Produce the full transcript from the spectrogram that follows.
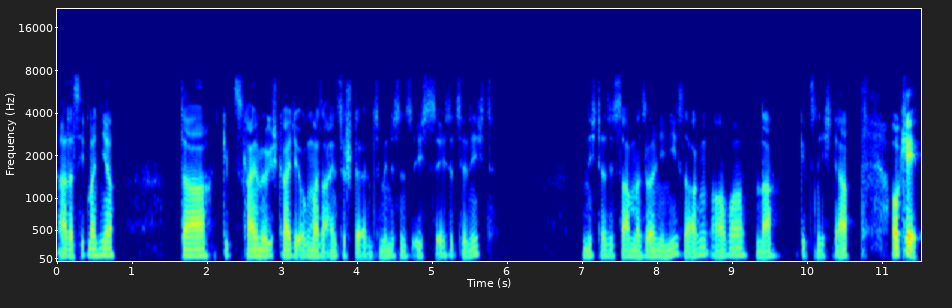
Ja, das sieht man hier. Da gibt es keine Möglichkeit, hier irgendwas einzustellen. Zumindest ich sehe es jetzt hier nicht. Nicht, dass ich sage, man soll nie nie sagen, aber na, gibt es nicht, ja. Okay,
